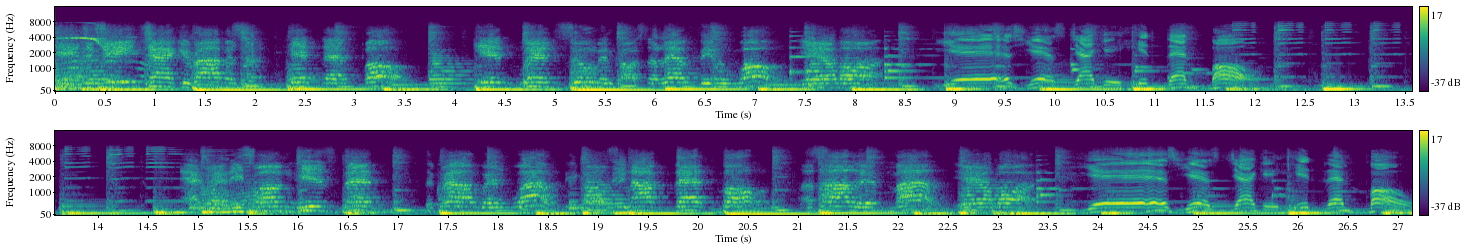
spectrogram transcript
Did you see Jackie Robinson across left field wall. Yeah, boy. Yes, yes, Jackie hit that ball. And when he swung his bat, the crowd went wild because he knocked that ball a solid mile. Yeah, boy. Yes, yes, Jackie hit that ball.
